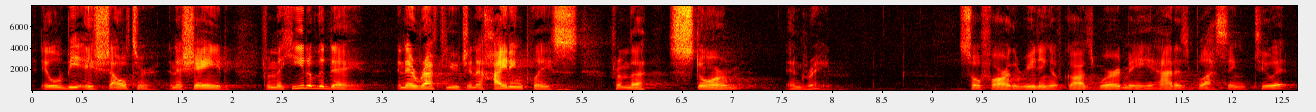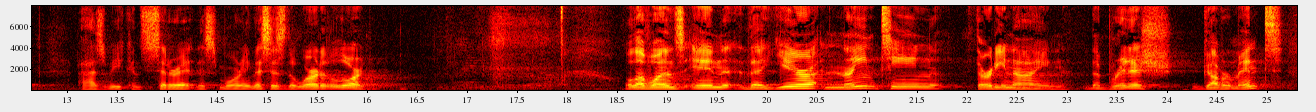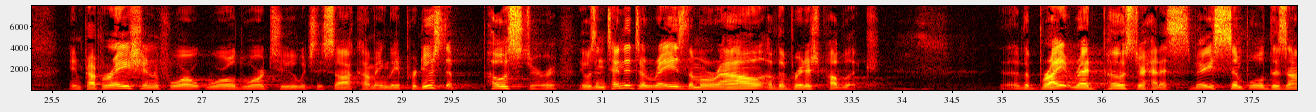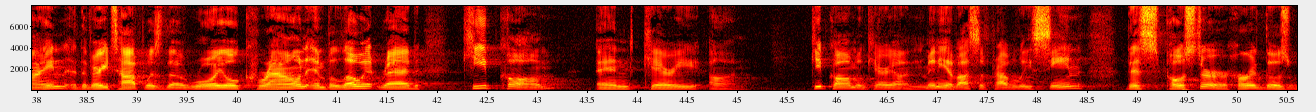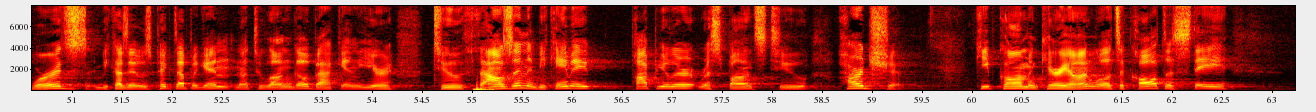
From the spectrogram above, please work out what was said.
It will be a shelter and a shade from the heat of the day and a refuge and a hiding place from the storm and rain. So far, the reading of God's word, may He add His blessing to it as we consider it this morning. This is the word of the Lord. Well, loved ones, in the year 1939, the British government, in preparation for World War II, which they saw coming, they produced a poster It was intended to raise the morale of the British public. Uh, the bright red poster had a very simple design. At the very top was the royal crown, and below it read, Keep calm and carry on. Keep calm and carry on. Many of us have probably seen this poster or heard those words because it was picked up again not too long ago, back in the year 2000, and became a popular response to hardship. Keep calm and carry on. Well, it's a call to stay,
